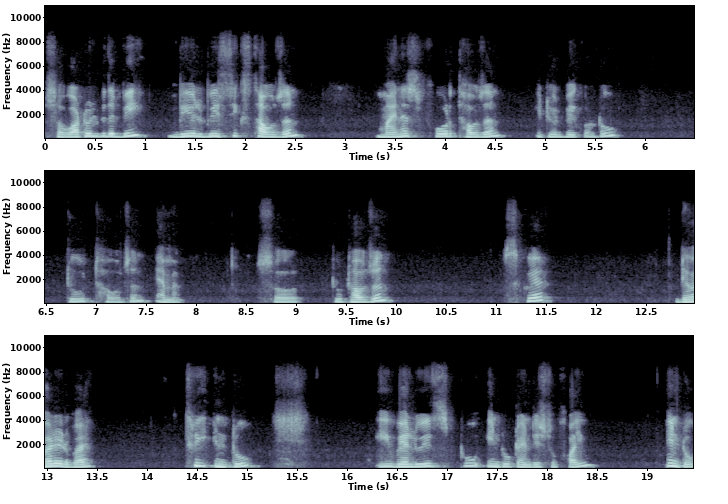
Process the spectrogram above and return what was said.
So what will be the b? B will be 6000 minus 4000 it will be equal to 2000 mm so 2000 square divided by 3 into e value is 2 into 10 raised to 5 into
